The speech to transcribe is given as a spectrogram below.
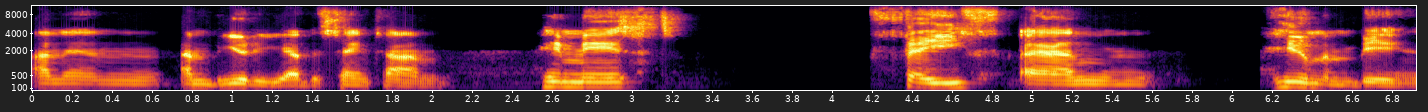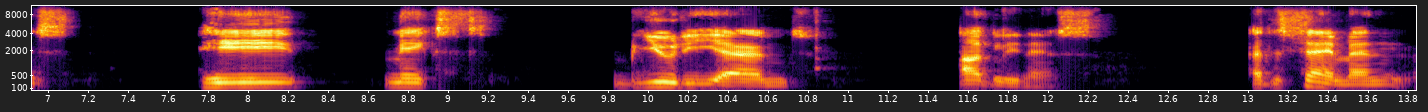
and then and beauty at the same time. He mixed faith and human beings. He mixed beauty and ugliness at the same and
